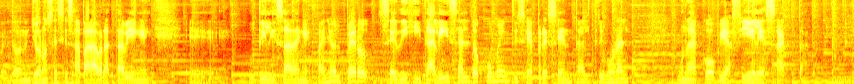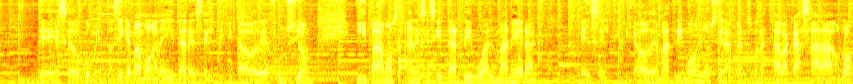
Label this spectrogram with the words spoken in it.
perdón, yo no sé si esa palabra está bien eh, utilizada en español, pero se digitaliza el documento y se presenta al tribunal una copia fiel exacta de ese documento. Así que vamos a necesitar el certificado de defunción y vamos a necesitar de igual manera el certificado de matrimonio si la persona estaba casada o no.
